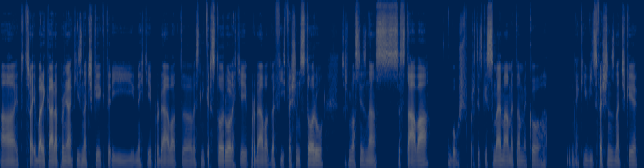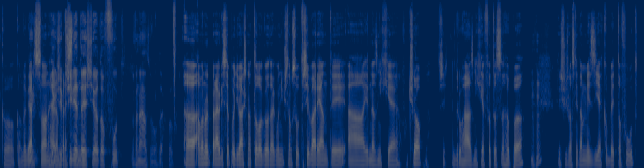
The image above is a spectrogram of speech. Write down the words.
A je to třeba i barikáda pro nějaké značky, které nechtějí prodávat eh, ve sneaker store, ale chtějí prodávat ve fashion store, což mi vlastně z nás se stává, nebo už prakticky jsme, máme tam jako nějaký víc fashion značky jako Condo Garçon, tak, Takže přijdete ještě o to food v názvu za chvilku. Uh, a ono právě, když se podíváš na to logo, tak oni už tam jsou tři varianty a jedna z nich je Food Shop, třetí, druhá z nich je FTSHP, mm-hmm. když už vlastně tam mizí jakoby to food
